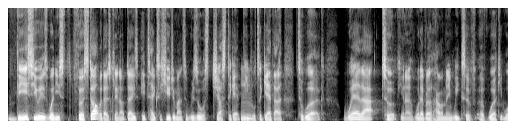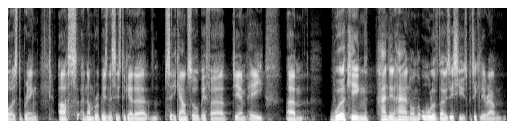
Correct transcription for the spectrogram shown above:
The issue is when you first start with those cleanup days, it takes a huge amount of resource just to get people together to work. Where that took, you know, whatever, however many weeks of, of work it was to bring us, a number of businesses together, City Council, Biffa, GMP, um, working hand in hand on all of those issues, particularly around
